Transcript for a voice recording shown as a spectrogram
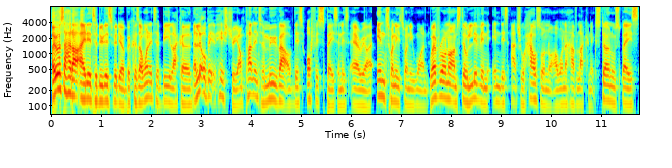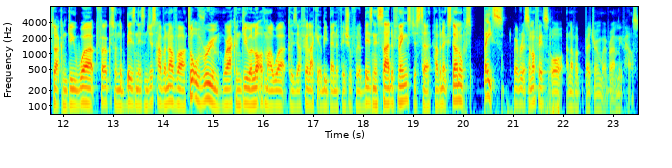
I also had an idea to do this video because I wanted to be like a, a little bit of history. I'm planning to move out of this office space in this area in 2021. Whether or not I'm still living in this actual house or not, I want to have like an external space so I can do work, focus on the business and just have another sort of room where I can do a lot of my work because I feel like it would be beneficial for the business side of things just to have an external space, whether it's an office or another bedroom, whether I move house,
